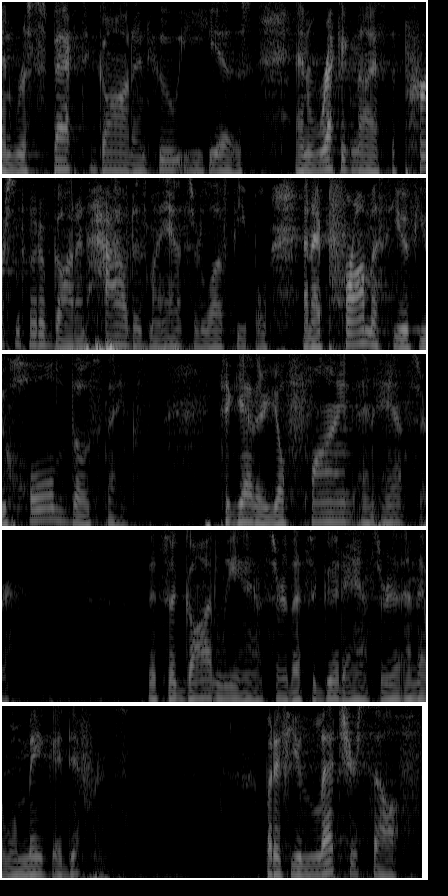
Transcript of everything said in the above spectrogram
and respect God and who He is and recognize the personhood of God and how does my answer love people. And I promise you, if you hold those things together, you'll find an answer that's a godly answer, that's a good answer, and that will make a difference. But if you let yourself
